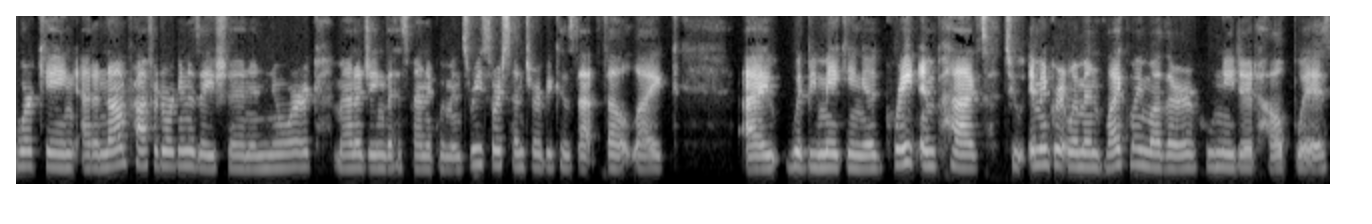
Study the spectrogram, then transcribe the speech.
working at a nonprofit organization in Newark, managing the Hispanic Women's Resource Center, because that felt like I would be making a great impact to immigrant women like my mother who needed help with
